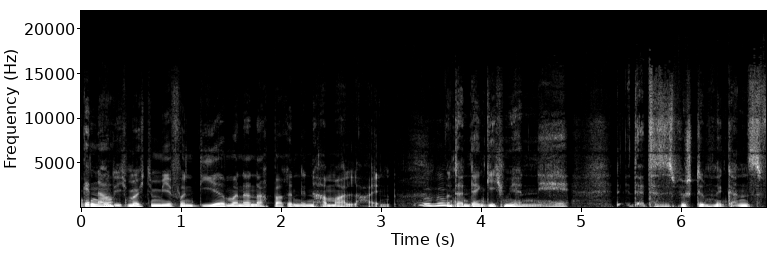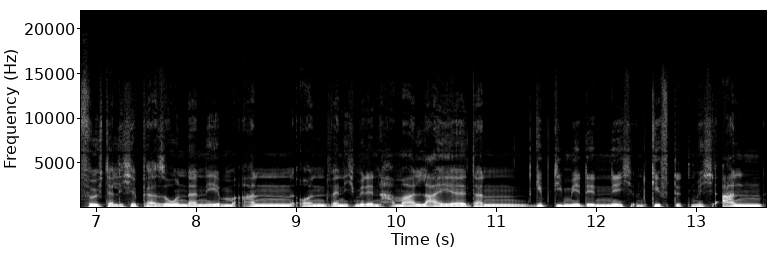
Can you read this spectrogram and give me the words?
genau. Und ich möchte mir von dir, meiner Nachbarin, den Hammer leihen. Mhm. Und dann denke ich mir, nee, das ist bestimmt eine ganz fürchterliche Person daneben an. Und wenn ich mir den Hammer leihe, dann gibt die mir den nicht und giftet mich an.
